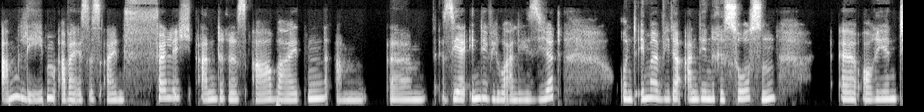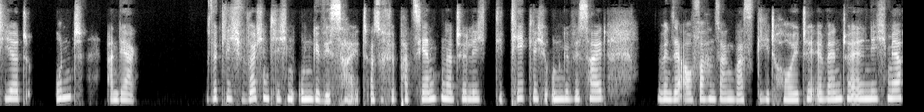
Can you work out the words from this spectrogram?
am Leben, aber es ist ein völlig anderes Arbeiten ähm, sehr individualisiert und immer wieder an den Ressourcen äh, orientiert und an der wirklich wöchentlichen Ungewissheit. Also für Patienten natürlich die tägliche Ungewissheit. Wenn sie aufwachen, sagen, was geht heute eventuell nicht mehr.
